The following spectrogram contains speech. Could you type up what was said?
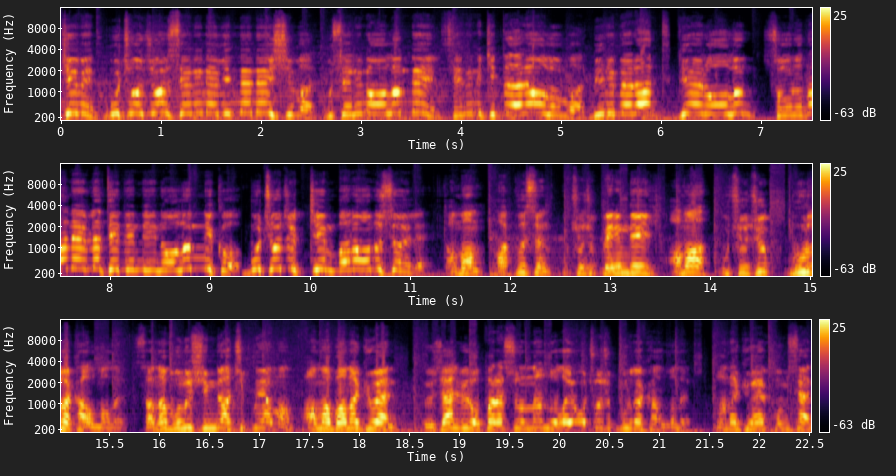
kimin? Bu çocuğun senin evinde ne işi var? Bu senin oğlun değil. Senin iki tane oğlun var. Biri Berat, diğer oğlun sonradan evlat edindiğin oğlun Niko. Bu çocuk kim? Bana onu söyle. Tamam, haklısın. Bu çocuk benim değil. Ama bu çocuk burada kalmalı. Sana bunu şimdi açıklayamam. Ama bana güven. Özel bir operasyondan dolayı o çocuk burada kalmalı. Bana güven komiser.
